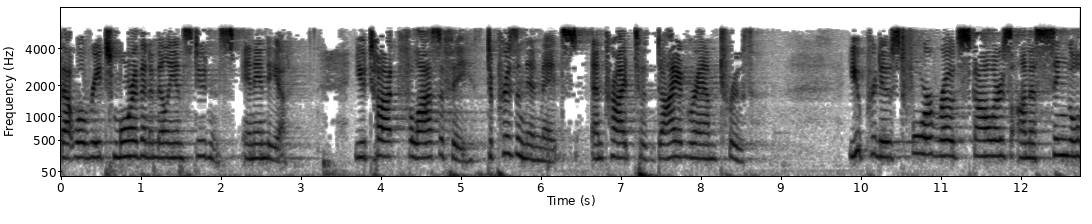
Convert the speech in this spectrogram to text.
that will reach more than a million students in India. You taught philosophy to prison inmates and tried to diagram truth. You produced four Rhodes Scholars on a single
